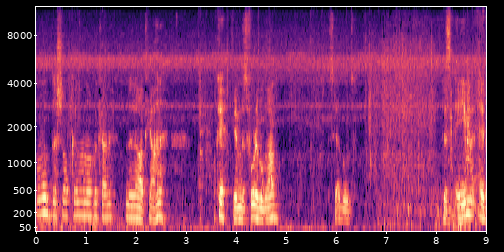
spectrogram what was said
Und der Shotgun war noch eine kleine... Ja, eine kleine. Okay, wir haben das volle Programm. Sehr gut. Das Aim at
